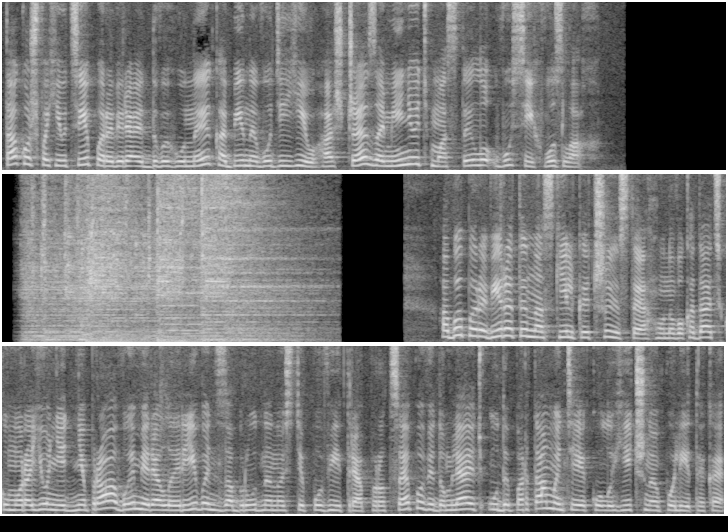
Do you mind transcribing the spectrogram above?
Також фахівці перевіряють двигуни, кабіни водіїв, а ще замінюють мастило в усіх вузлах. Аби перевірити, наскільки чисте, у Новокадацькому районі Дніпра виміряли рівень забрудненості повітря. Про це повідомляють у департаменті екологічної політики.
